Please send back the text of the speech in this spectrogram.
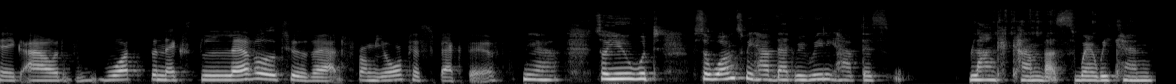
take out what's the next level to that from your perspective? Yeah. So you would so once we have that we really have this blank canvas where we can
